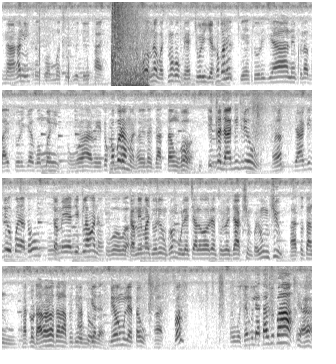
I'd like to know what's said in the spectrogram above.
ના હા ની ગામમાં ચોરીઓ જેવી થાય? અમને વચમાં કોક ભેંસ ચોરી ગયા ખબર હે ભેંસ ચોરી ગયા ને પેલા બાઇક ચોરી ગયા ગામમાં હી. ઓ એ તો ખબર હે મને એટલે જાગતા ઊંઘો. એટલે જાગી જ રહ્યું. હા? જાગી જ રહ્યું પણ આ તો હું, તમે આજે એકલા હો ને તમે માં જોડે ઊંઘો બોલે ચાલો હવે થોડી વાર જાગશું પછી ઊંઘ્યું હા તો તાન ખાટલો ઢારો હતો તાન આપણે બે ઊંઘ્યા બે હું લેતા હું. હા? હો ઓછે લેતા આવજો પા. એ હા.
